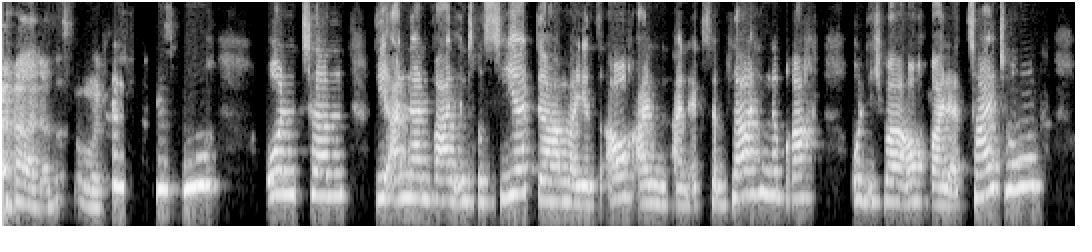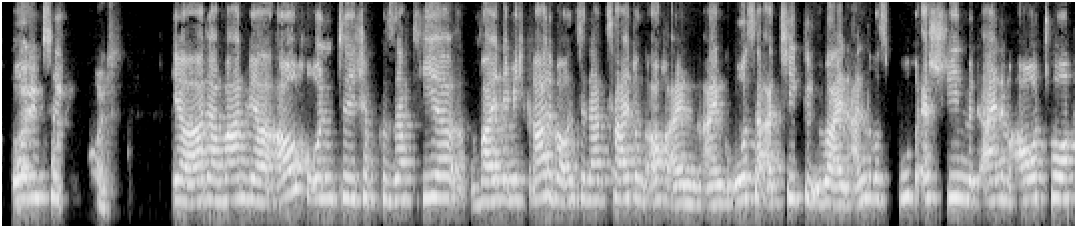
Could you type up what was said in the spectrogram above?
ja, das ist gut. Buch. Und ähm, die anderen waren interessiert. Da haben wir jetzt auch ein, ein Exemplar hingebracht. Und ich war auch bei der Zeitung. Und, gut. Ja, da waren wir auch und ich habe gesagt, hier, weil nämlich gerade bei uns in der Zeitung auch ein, ein großer Artikel über ein anderes Buch erschien mit einem Autor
